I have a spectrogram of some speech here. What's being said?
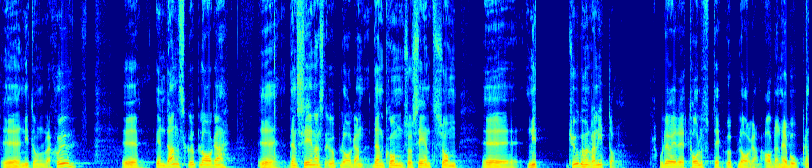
1907, en dansk upplaga Eh, den senaste upplagan den kom så sent som eh, 2019. Och det är det tolfte upplagan av den här boken.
